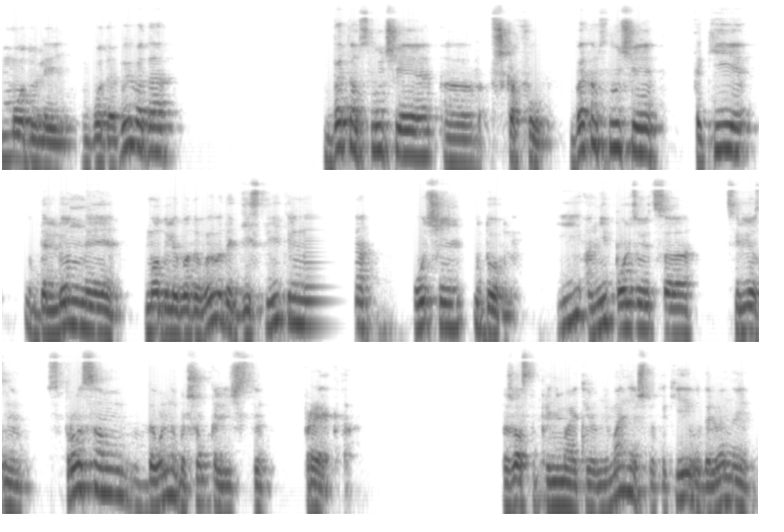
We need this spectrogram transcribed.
модулей ввода-вывода. В этом случае э, в шкафу. В этом случае такие удаленные модули ввода-вывода действительно очень удобны и они пользуются серьезным спросом в довольно большом количестве проектов. Пожалуйста, принимайте во внимание, что такие удаленные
